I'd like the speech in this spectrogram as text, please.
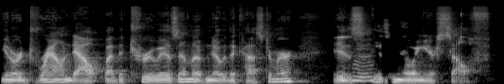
you know or drowned out by the truism of know the customer is mm-hmm. is knowing yourself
